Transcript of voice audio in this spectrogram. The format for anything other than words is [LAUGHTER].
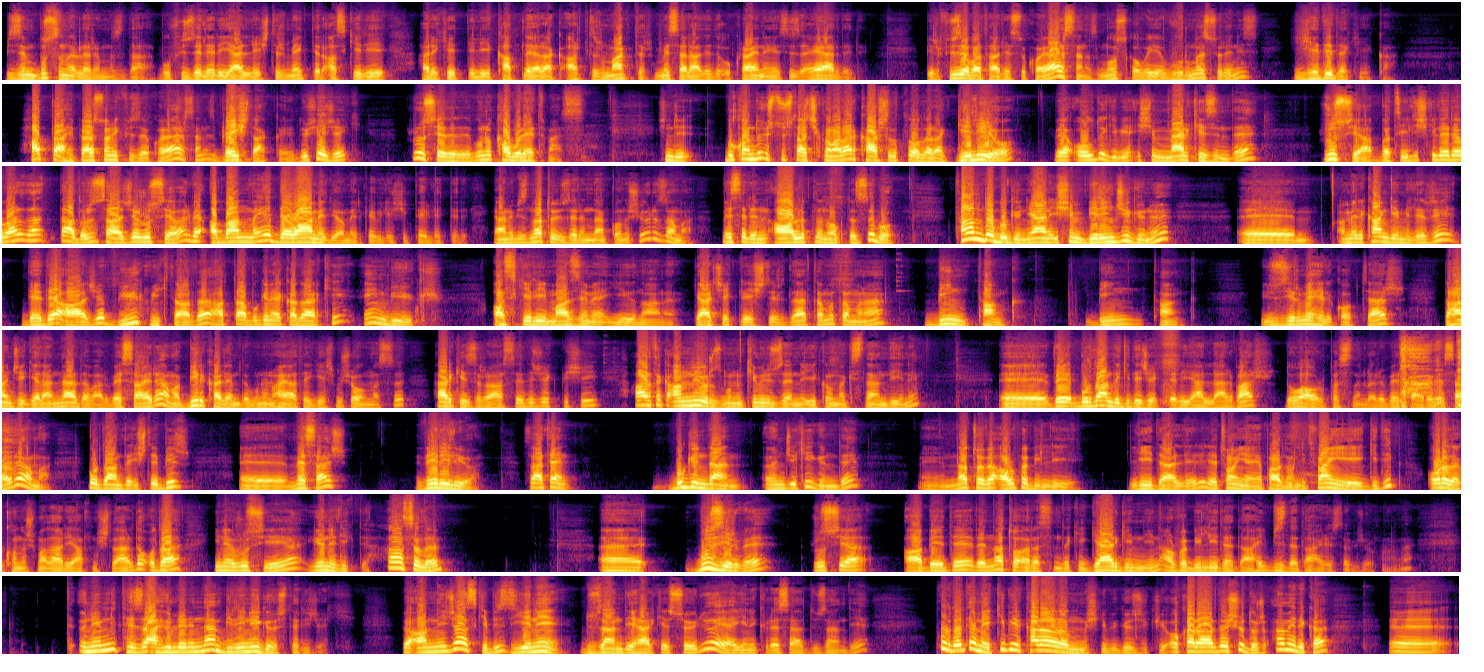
bizim bu sınırlarımızda bu füzeleri yerleştirmektir, askeri hareketliliği katlayarak arttırmaktır. Mesela dedi Ukrayna'ya siz eğer dedi bir füze bataryası koyarsanız Moskova'yı vurma süreniz 7 dakika. Hatta hipersonik füze koyarsanız 5 dakikaya düşecek. Rusya dedi bunu kabul etmez. Şimdi bu konuda üst üste açıklamalar karşılıklı olarak geliyor ve olduğu gibi işin merkezinde Rusya, Batı ilişkileri var da daha doğrusu sadece Rusya var ve abanmaya devam ediyor Amerika Birleşik Devletleri. Yani biz NATO üzerinden konuşuyoruz ama meselenin ağırlıklı noktası bu. Tam da bugün yani işin birinci günü e, Amerikan gemileri Dede Ağacı büyük miktarda hatta bugüne kadarki en büyük askeri malzeme yığınağını gerçekleştirdiler. Tamı tamına bin tank, bin tank, 120 helikopter, daha önce gelenler de var vesaire ama bir kalemde bunun hayata geçmiş olması herkesi rahatsız edecek bir şey. Artık anlıyoruz bunun kimin üzerine yıkılmak istendiğini. Ee, ve buradan da gidecekleri yerler var. Doğu Avrupa sınırları vesaire [LAUGHS] vesaire ama buradan da işte bir e, mesaj veriliyor. Zaten bugünden önceki günde e, NATO ve Avrupa Birliği liderleri Letonya'ya pardon Litvanya'ya gidip orada konuşmalar yapmışlardı. O da yine Rusya'ya yönelikti. Hasılı e, bu zirve Rusya ABD ve NATO arasındaki gerginliğin Avrupa Birliği de dahil, biz de dahiliz tabii çok konuda. Önemli tezahürlerinden birini gösterecek. Ve anlayacağız ki biz yeni düzen diye herkes söylüyor ya yeni küresel düzen diye. Burada demek ki bir karar alınmış gibi gözüküyor. O karar da şudur. Amerika e,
